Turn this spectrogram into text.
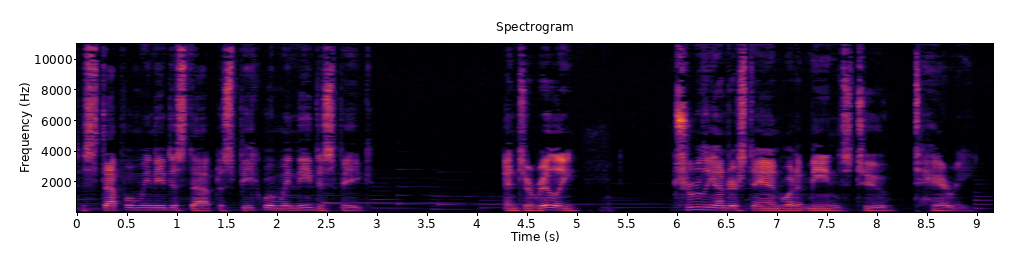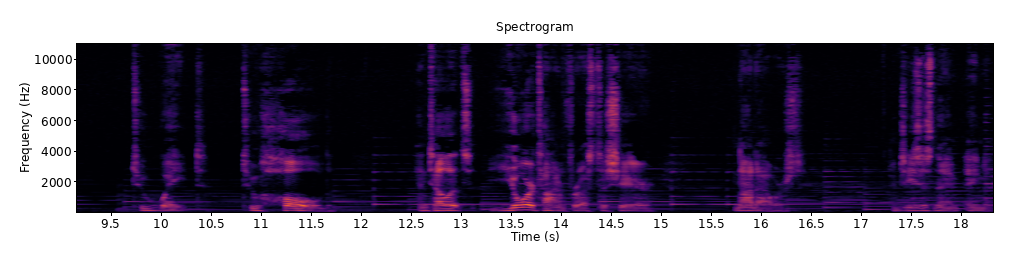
to step when we need to step, to speak when we need to speak, and to really truly understand what it means to tarry, to wait, to hold until it's your time for us to share, not ours. In Jesus' name, amen.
